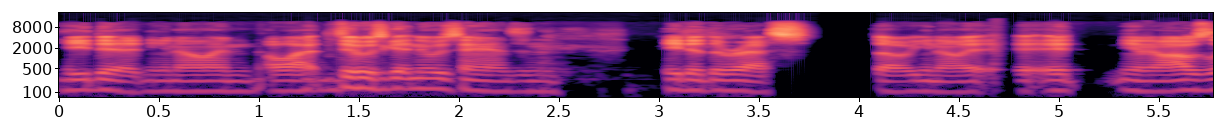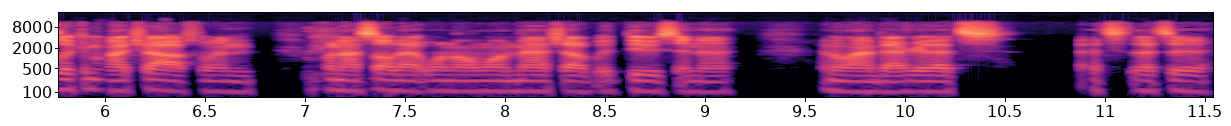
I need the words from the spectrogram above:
he did, you know, and all I had to do was get into his hands, and he did the rest. So you know, it, it you know, I was licking my chops when when I saw that one-on-one matchup with Deuce and a and a linebacker. That's that's that's a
